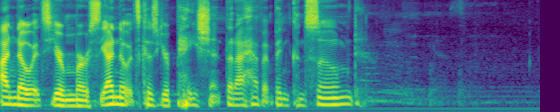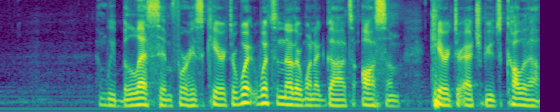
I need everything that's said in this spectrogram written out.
I know it's your mercy. I know it's because you're patient that I haven't been consumed. And we bless him for his character. What, what's another one of God's awesome character attributes. Call it out.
